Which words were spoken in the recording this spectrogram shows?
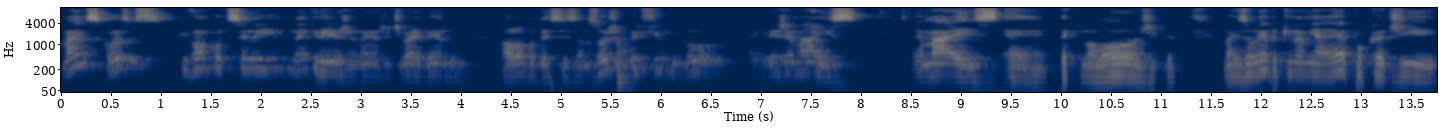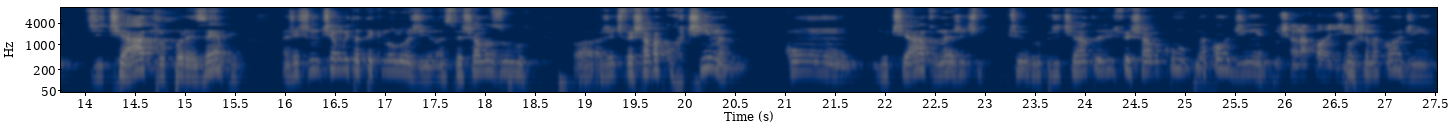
Mas coisas que vão acontecendo aí na igreja, né? A gente vai vendo ao longo desses anos. Hoje o perfil mudou, a igreja é mais é mais é, tecnológica. Mas eu lembro que na minha época de, de teatro, por exemplo, a gente não tinha muita tecnologia. Nós fechamos o, a gente fechava a cortina com do teatro, né? A gente tinha um grupo de teatro e a gente fechava com, na cordinha. Puxando a cordinha. Puxando a cordinha.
